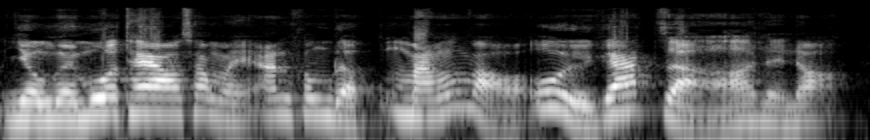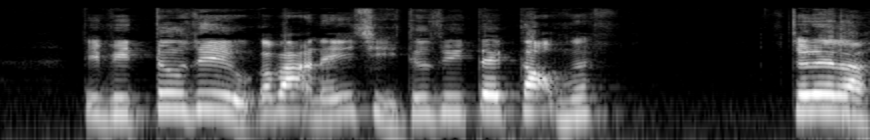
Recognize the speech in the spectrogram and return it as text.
nhiều người mua theo xong rồi ăn không được cũng mắng bảo ôi gát dở này nọ. Thì vì tư duy của các bạn ấy chỉ tư duy T cộng thôi. Cho nên là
